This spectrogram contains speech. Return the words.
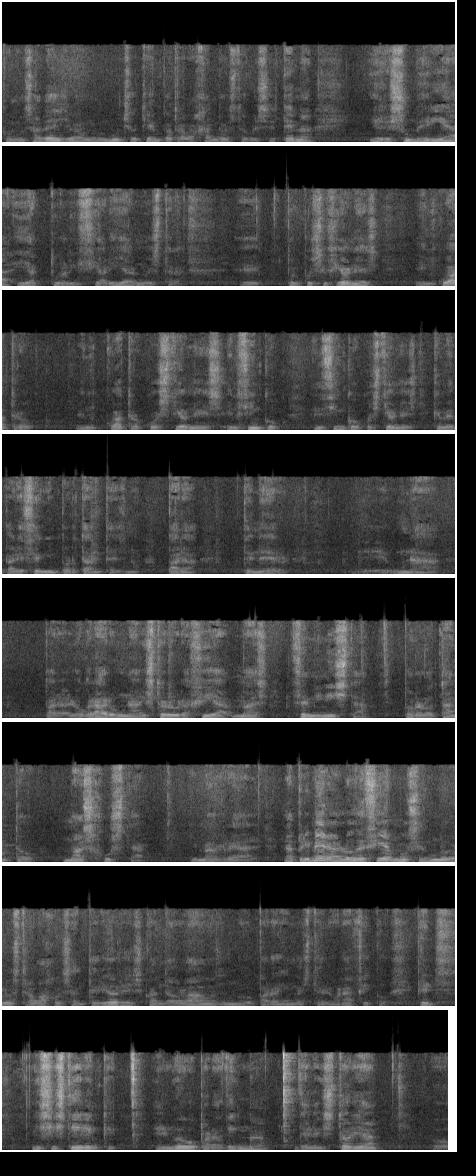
como sabéis, llevamos mucho tiempo trabajando sobre ese tema y resumiría y actualizaría nuestras eh, proposiciones en cuatro en cuatro cuestiones, en cinco, en cinco cuestiones que me parecen importantes para tener eh, una para lograr una historiografía más feminista, por lo tanto más justa y más real. La primera, lo decíamos en uno de los trabajos anteriores, cuando hablábamos de un nuevo paradigma historiográfico, que insistir en que el nuevo paradigma de la historia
